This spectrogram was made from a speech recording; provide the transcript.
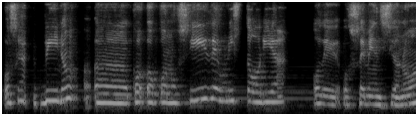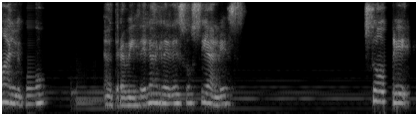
o sea, vino ah, o conocí de una historia o se mencionó algo a través de las redes sociales sobre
